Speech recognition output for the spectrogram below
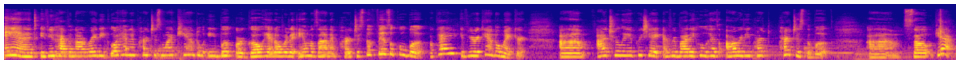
And if you haven't already, go ahead and purchase my candle ebook or go head over to Amazon and purchase the physical book, okay? If you're a candle maker. Um, I truly appreciate everybody who has already pur purchased the book. Um, so yeah,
